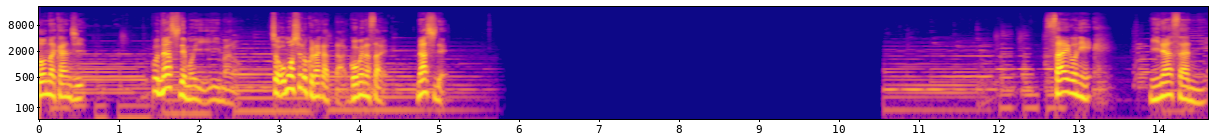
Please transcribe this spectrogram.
そんな感じ。これなしでもいい？今の。ちょ、面白くなかった？ごめんなさい。なしで。最後に、皆さんに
